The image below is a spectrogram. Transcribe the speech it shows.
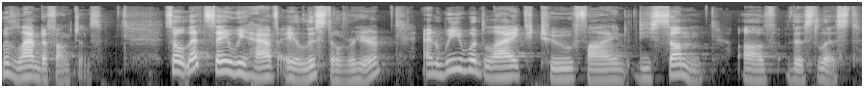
with lambda functions. So let's say we have a list over here, and we would like to find the sum of this list.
